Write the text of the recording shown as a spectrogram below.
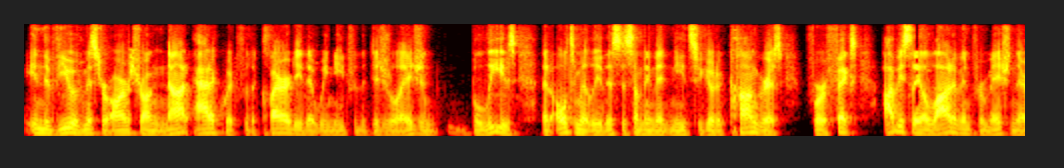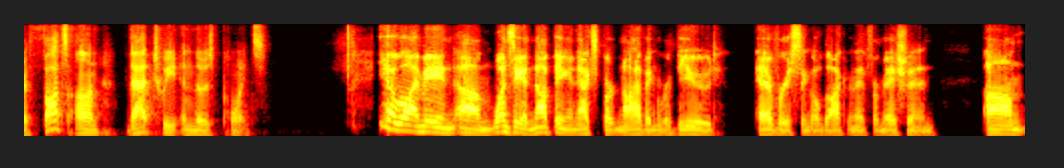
in the view of Mr. Armstrong, not adequate for the clarity that we need for the digital age, and believes that ultimately this is something that needs to go to Congress for a fix. Obviously, a lot of information there. Thoughts on that tweet and those points? Yeah, well, I mean, um, once again, not being an expert, not having reviewed every single document information, um,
